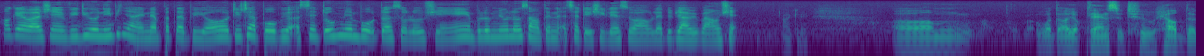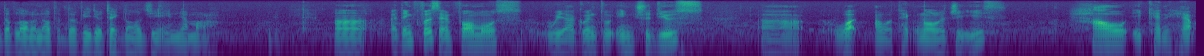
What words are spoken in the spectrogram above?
ဟုတ်ကဲ့ပါရှင်ဗီဒီယိုနည်းပညာတွေနဲ့ပတ်သက်ပြီးတော့ဒီထက်ပိုပြီးတော့အဆင့်တိုးမြင့်ဖို့အတွက်ဆိုလို့ရှိရင်ဘယ်လိုမျိုးလှုပ်ဆောင်တဲ့အချက်တွေရှိလဲဆိုတာကိုလည်းပြပြပေးပါအောင်ရှင် Okay. Um, what are your plans to help the development of the video technology in Myanmar? Uh, I think first and foremost, we are going to introduce uh, what our technology is, how it can help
